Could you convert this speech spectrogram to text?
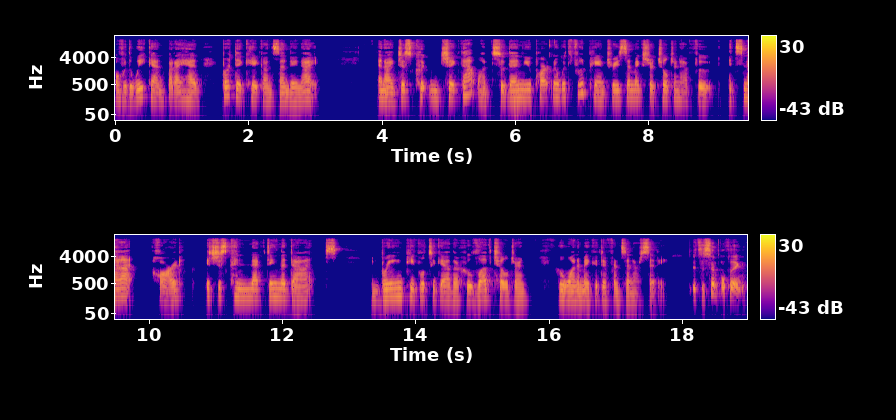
over the weekend, but I had birthday cake on Sunday night. And I just couldn't shake that one. So then you partner with food pantries and make sure children have food. It's not hard. It's just connecting the dots and bringing people together who love children, who want to make a difference in our city. It's a simple thing,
